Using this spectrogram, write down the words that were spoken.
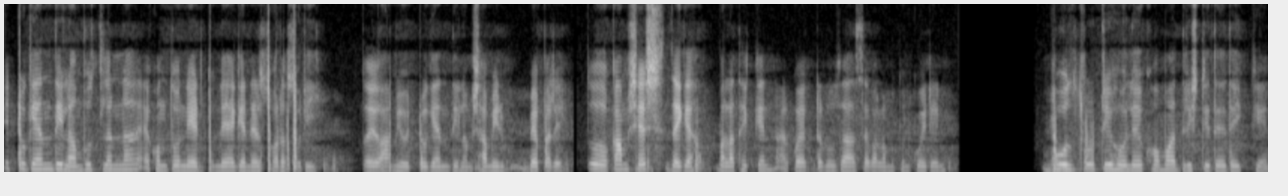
একটু জ্ঞান দিলাম, বুঝলেন না? এখন তো নেট দুনিয়া জ্ঞানের সরাসরি তো আমিও একটু জ্ঞান দিলাম স্বামীর ব্যাপারে। তো কাম শেষ, জায়গা বালা থাকেন আর কয়েকটা রোজা আছে বালা মতন কইরেন। ভুল ত্রুটি হলে ক্ষমা দৃষ্টিতে দেখেন।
